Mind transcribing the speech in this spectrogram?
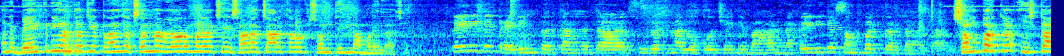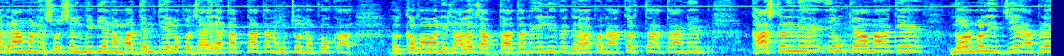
અને બેંકની અંદર જે ટ્રાન્ઝેક્શનના વ્યવહારો મળ્યા છે એ સાડા ચાર કરોડ સમથિંગના મળેલા છે. કઈ રીતે ટ્રેડિંગ કરતા હતા સુરતના લોકો છે કે બહારના કઈ રીતે સંપર્ક કરતા હતા? સંપર્ક ઇન્સ્ટાગ્રામ અને સોશિયલ મીડિયાના માધ્યમથી એ લોકો જાહેરાત આપતા હતા અને ઊંચો નફો કમાવાની લાલચ આપતા હતા અને એ રીતે ગ્રાહકોને આકર્ષતા હતા અને ખાસ કરીને એવું કહેવામાં આવે કે નોર્મલી જે આપણે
